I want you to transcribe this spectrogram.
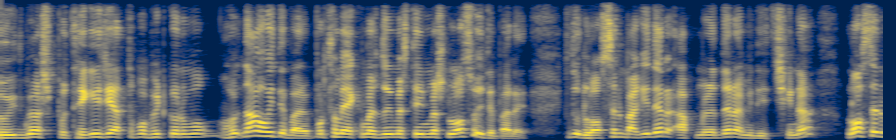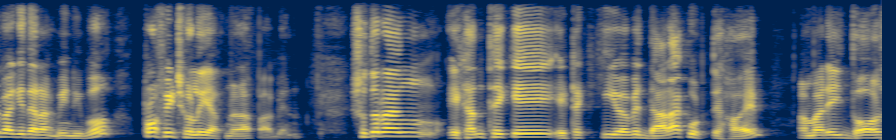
দুই মাস থেকে যে এত প্রফিট করব না হইতে পারে। প্রথম এক মাস, দুই মাস, তিন মাস লস হইতে পারে। কিন্তু লসের বাগিদার আপনাদের আমি দিচ্ছি না। লসের বাগিদার আমি নিব। প্রফিট হলেই আপনারা পাবেন। সুতরাং এখান থেকে এটাকে কীভাবে দাঁড়া করতে হয় আমার এই দশ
